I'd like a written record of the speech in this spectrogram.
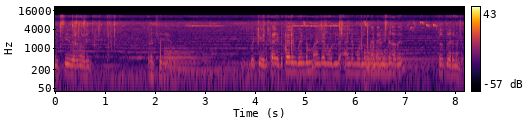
മിക്സ് ചെയ്ത് വരുന്ന ഒരു തരം ശരിയാണ്. വെട്ടി എടുത്ത എടുത്താലും വീണ്ടും അതിന്റെ മുകളിൽ അതിന്റെ മുകളിൽ തന്നെ വീണ്ടും അത് എടുത്ത് വരുന്നുണ്ട്.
